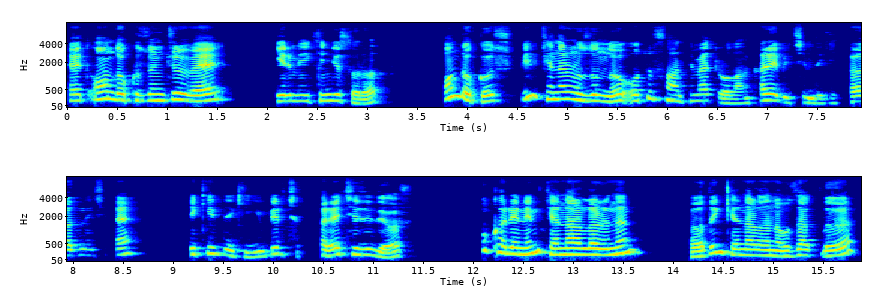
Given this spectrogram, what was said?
Evet 19. ve 22. soru. 19. Bir kenarın uzunluğu 30 cm olan kare biçimdeki kağıdın içine şekildeki gibi bir kare çiziliyor. Bu karenin kenarlarının kağıdın kenarlarına uzaklığı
